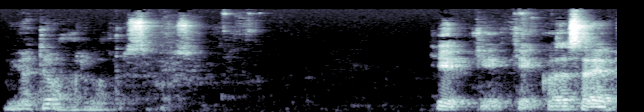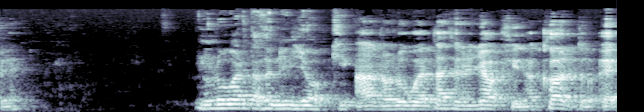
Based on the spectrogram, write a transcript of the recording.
Mi metterò a dare l'altra sta cosa. Che, che- che cosa sarebbe? Non lo guardate negli occhi. Ah, non lo guardate negli occhi, d'accordo? E,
